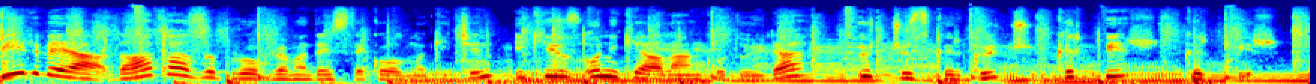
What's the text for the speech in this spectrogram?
Bir veya daha fazla programa destek olmak için 212 alan koduyla 343 41 41.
